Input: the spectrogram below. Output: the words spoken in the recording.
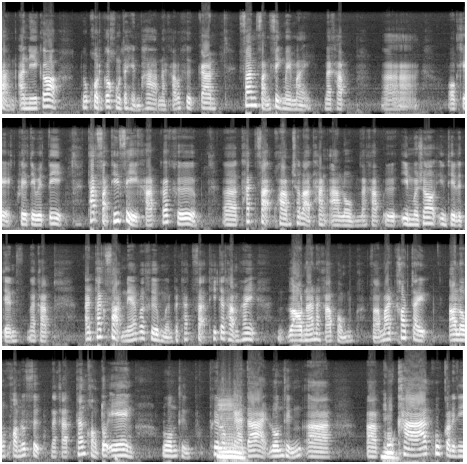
สรรค์ อันนี้ก็ ทุกคนก็คงจะเห็นภาพนะครับ ก็คือการสร้างสรรค์สิ่งใหม่ ๆ นะครับอ่าโอเค creativity ทักษะที่สี่ครับ ก็คือเอ่อทักษะความฉลาดทางอารมณ์นะครับหรือ emotional intelligence นะครับ อันทักษะเนี้ยก็คือเหมือนเป็นทักษะที่จะทำให้เรานั้นนะครับ ผมสามารถเข้าใจอารมณ์ความรู้สึกนะครับ ทั้งของตัวเองรวมถึงเพื่อนร่วมงานได้ รวมถึงอ่าอ่าคู่ค้าคู่กรณี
